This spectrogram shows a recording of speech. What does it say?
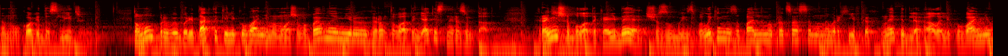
та наукові дослідження. Тому при виборі тактики лікування ми можемо певною мірою гарантувати якісний результат. Раніше була така ідея, що зуби із великими запальними процесами на верхівках не підлягали лікуванню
